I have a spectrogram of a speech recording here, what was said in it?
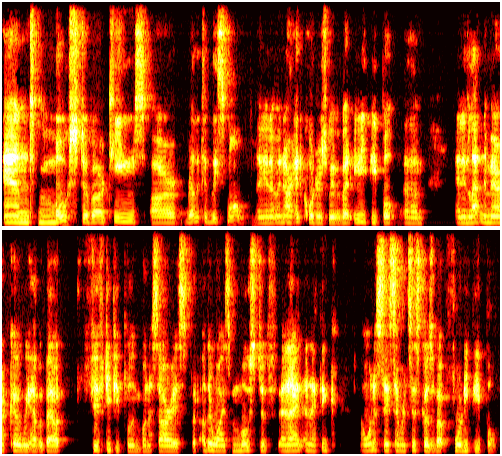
and most of our teams are relatively small. You know, in our headquarters, we have about 80 people. Um, and in Latin America, we have about 50 people in Buenos Aires. But otherwise, most of, and I, and I think, I want to say San Francisco is about 40 people.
